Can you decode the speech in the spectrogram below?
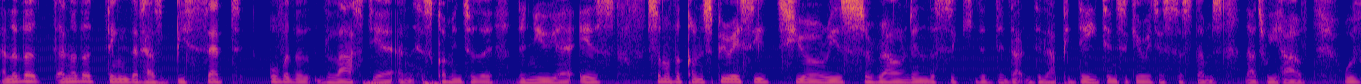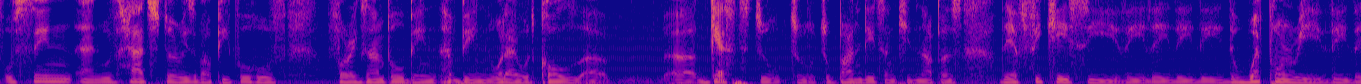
another another thing that has beset over the, the, last year and has come into the, the new year is some of the conspiracy theories surrounding the, sec- the, the dilapidating security systems that we have. We've, we've seen and we've had stories about people who've for example, been, been what I would call uh, uh, guests to, to, to bandits and kidnappers, the efficacy, the the, the, the, the weaponry, the, the,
